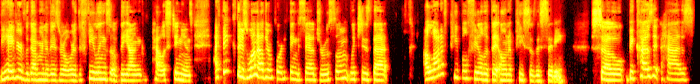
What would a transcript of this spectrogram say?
behavior of the government of Israel or the feelings of the young Palestinians. I think there's one other important thing to say about Jerusalem, which is that a lot of people feel that they own a piece of the city. So because it has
